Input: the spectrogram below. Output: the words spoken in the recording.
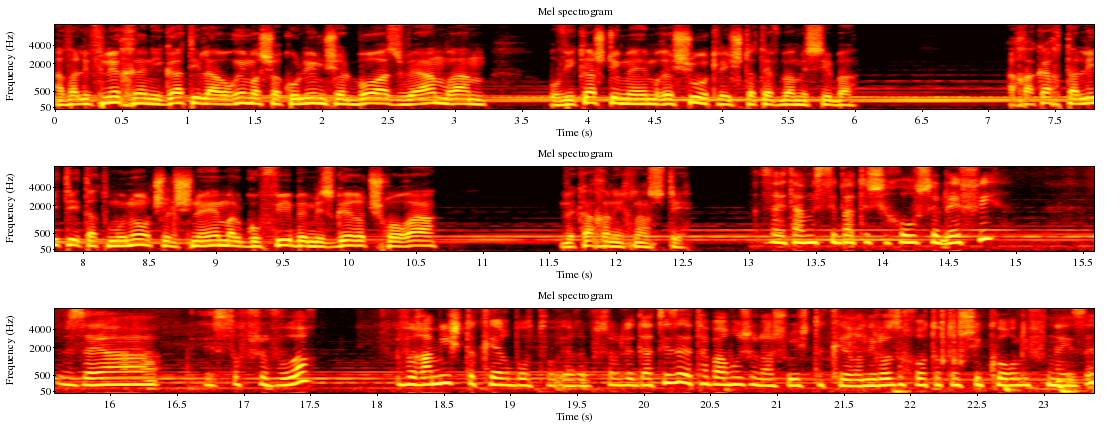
אבל לפני כן הגעתי להורים השכולים של בועז ועמרם וביקשתי מהם רשות להשתתף במסיבה. אחר כך תליתי את התמונות של שניהם על גופי במסגרת שחורה, וככה נכנסתי. זו הייתה מסיבת השחרור של אפי, וזה היה סוף שבוע, ורמי השתכר באותו ערב. עכשיו, לדעתי זו הייתה פעם ראשונה שהוא השתכר, אני לא זוכרת אותו שיכור לפני זה,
